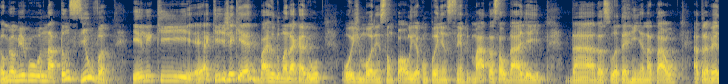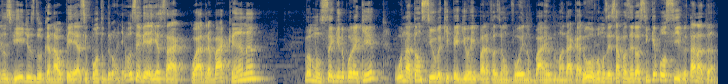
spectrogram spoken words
É o meu amigo Natan Silva, ele que é aqui de Jequié, bairro do Mandacaru, hoje mora em São Paulo e acompanha sempre, mata a saudade aí da, da sua terrinha natal através dos vídeos do canal PS.drone. Você vê aí essa quadra bacana. Vamos seguindo por aqui. O Natan Silva que pediu aí para fazer um voo no bairro do Mandacaru. Vamos estar fazendo assim que é possível, tá, Natan?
